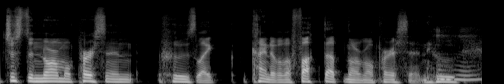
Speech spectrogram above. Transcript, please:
just a normal person who's like kind of a fucked up normal person who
